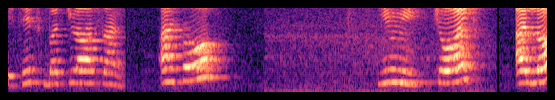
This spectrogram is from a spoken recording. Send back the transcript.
This is Bajrasan. I hope you enjoyed a lot.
